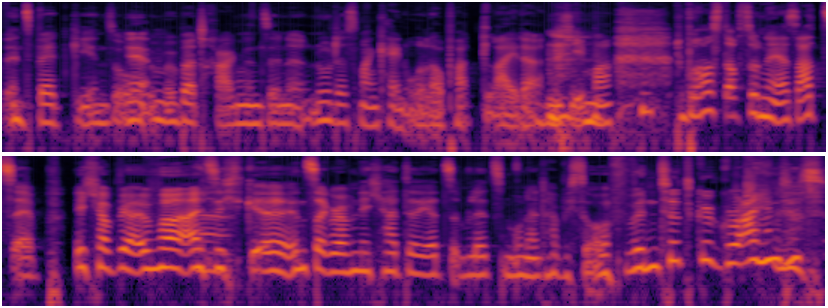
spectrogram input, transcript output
ins Bett gehen, so Ja. im übertragenen Sinne. Nur, dass man keinen Urlaub hat, leider. Nicht immer. du brauchst auch so eine Ersatz-App. Ich habe ja immer, als Ah. ich äh, Instagram nicht hatte, jetzt im letzten Monat habe ich so auf Vinted gegrindet.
